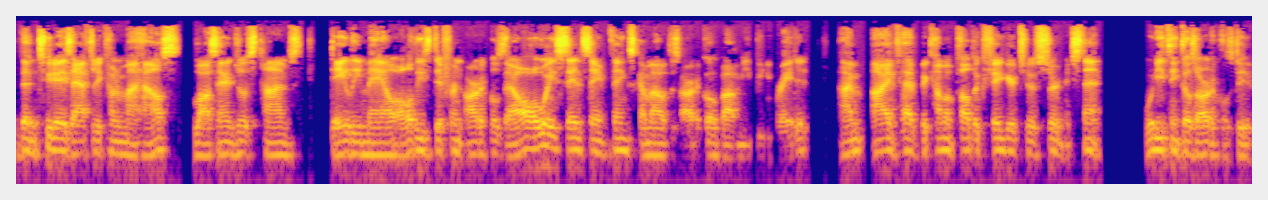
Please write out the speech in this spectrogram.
Then two days after they come to my house, Los Angeles Times Daily Mail, all these different articles that always say the same things come out with this article about me being rated. I'm I've have become a public figure to a certain extent. What do you think those articles do?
